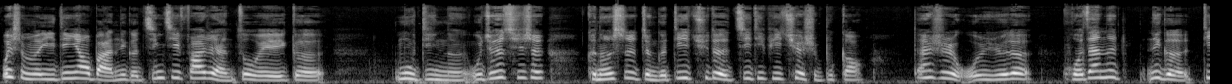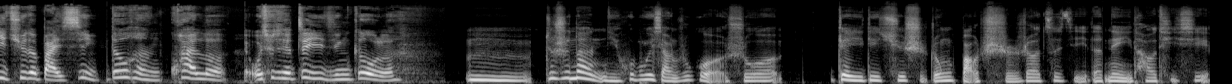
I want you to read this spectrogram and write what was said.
为什么一定要把那个经济发展作为一个目的呢？我觉得其实可能是整个地区的 GDP 确实不高，但是我觉得。活在那那个地区的百姓都很快乐，我就觉得这已经够了。嗯，就是那你会不会想，如果说这一地区始终保持着自己的那一套体系，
